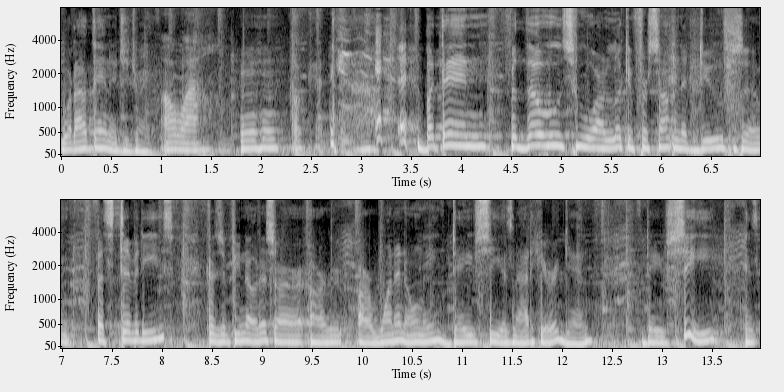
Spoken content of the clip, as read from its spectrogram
without the energy drink. Oh wow. Mm-hmm. Okay. But then, for those who are looking for something to do, some festivities, because if you notice, our, our, our one and only Dave C is not here again. Dave C is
